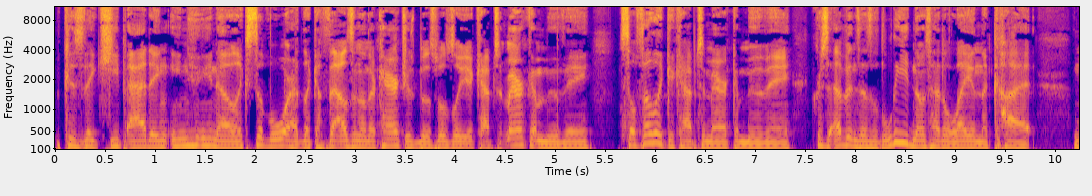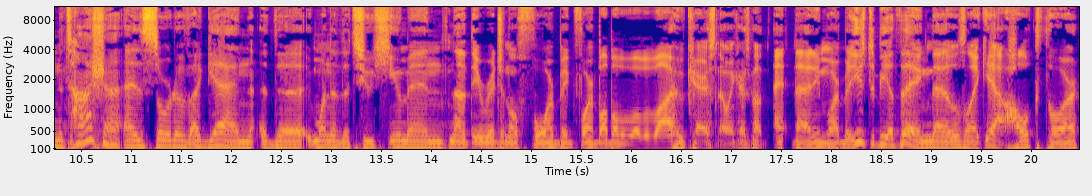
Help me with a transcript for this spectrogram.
because they keep adding, you know, like Civil War had like a thousand other characters, but it was supposedly a Captain America movie. Still felt like a Captain America movie. Chris Evans as a lead knows how to lay in the cut. Natasha as sort of again the one of the two humans, not the original four, big four, blah blah blah blah blah. blah. Who cares? No one cares about that anymore. But it used to be a thing that it was like, yeah, Hulk, Thor,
